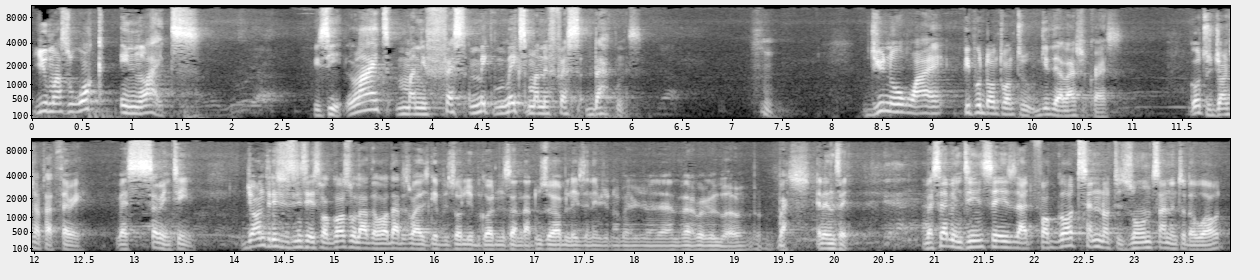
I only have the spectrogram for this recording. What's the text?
you must walk in light. You see, light manifests, make, makes manifest darkness. Hmm. Do you know why people don't want to give their lives to Christ? Go to John chapter 3, verse 17. John 3 16 says, For God so loved the world, that is why he gave his only begotten Son, that whosoever believes in him should not perish. It didn't say. Verse 17 says that, For God sent not his own Son into the world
